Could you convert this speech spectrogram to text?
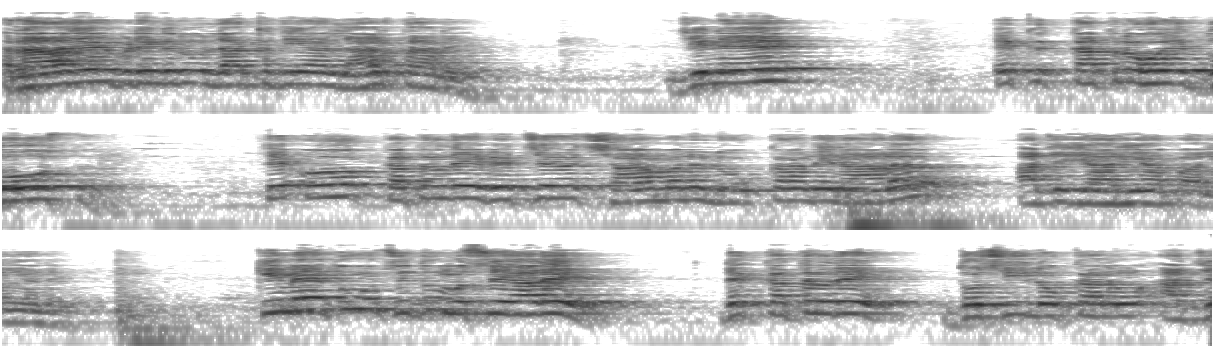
ਰਾਜੇ ਵੜਿੰਗ ਨੂੰ ਲੱਖ ਦੀਆਂ ਲਾਹਣਤਾਂ ਨੇ, ਜਿਨੇ ਇੱਕ ਕਤਲ ਹੋਏ ਦੋਸਤ ਤੇ ਉਹ ਕਤਲ ਦੇ ਵਿੱਚ ਸ਼ਾਮਲ ਲੋਕਾਂ ਦੇ ਨਾਲ ਅੱਜ ਯਾਰੀਆਂ ਪਾ ਲੀਆਂ ਨੇ। ਕਿਵੇਂ ਤੂੰ ਸਿੱਧੂ ਮੂਸੇਵਾਲੇ ਦੇ ਕਤਲ ਦੇ ਦੋਸ਼ੀ ਲੋਕਾਂ ਨੂੰ ਅੱਜ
